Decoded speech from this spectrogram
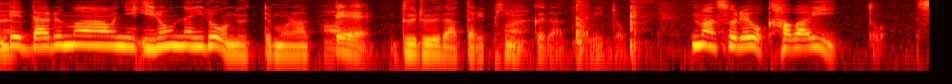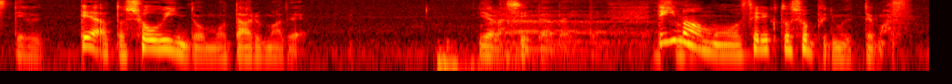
円 でだるまにいろんな色を塗ってもらって、はい。ブルーだったりピンクだったりとか、まあそれを可愛いとして売ってあとショーウィンドウもだるまでやらせていただいて。で今はもうセレクトショップにも売ってます。はあ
